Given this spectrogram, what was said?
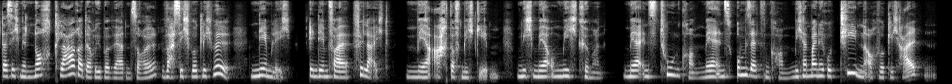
dass ich mir noch klarer darüber werden soll, was ich wirklich will. Nämlich, in dem Fall vielleicht, mehr Acht auf mich geben, mich mehr um mich kümmern, mehr ins Tun kommen, mehr ins Umsetzen kommen, mich an meine Routinen auch wirklich halten,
